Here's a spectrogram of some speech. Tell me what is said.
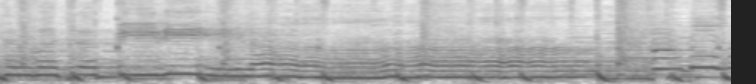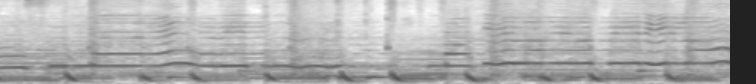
හදවත පිරීලා ඔබේ හුස්ම ඇවිත් මගේ ලය පිරිලා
